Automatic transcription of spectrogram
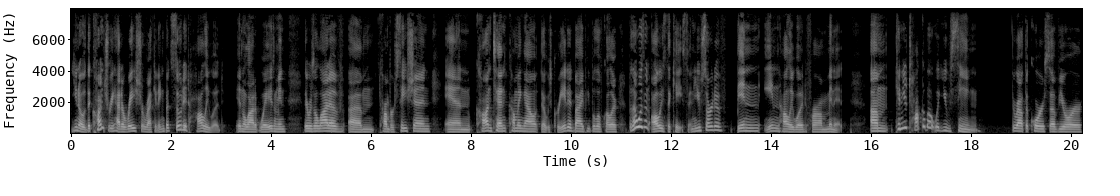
you know, the country had a racial reckoning, but so did Hollywood in a lot of ways. I mean, there was a lot of um, conversation and content coming out that was created by people of color, but that wasn't always the case. And you've sort of been in Hollywood for a minute. Um, can you talk about what you've seen throughout the course of your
